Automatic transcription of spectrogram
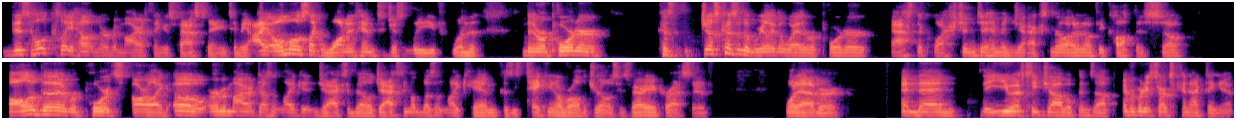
this whole Clay Helton Urban Meyer thing is fascinating to me. I almost like wanted him to just leave when the, the reporter, because just because of the really the way the reporter asked the question to him in Jacksonville. I don't know if you caught this. So all of the reports are like, oh, Urban Meyer doesn't like it in Jacksonville. Jacksonville doesn't like him because he's taking over all the drills. He's very aggressive, whatever. And then the USC job opens up. Everybody starts connecting it.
